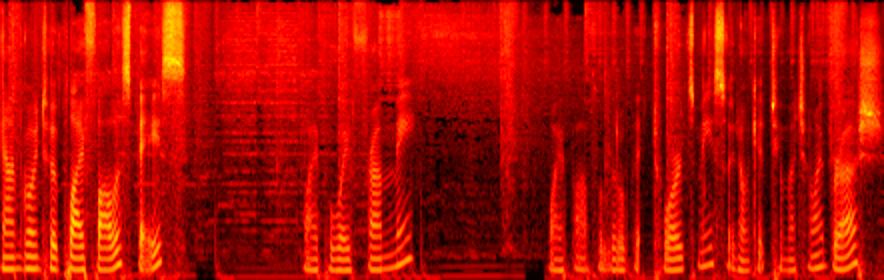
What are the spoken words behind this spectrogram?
Now I'm going to apply Flawless Base. Wipe away from me. Wipe off a little bit towards me so I don't get too much on my brush.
